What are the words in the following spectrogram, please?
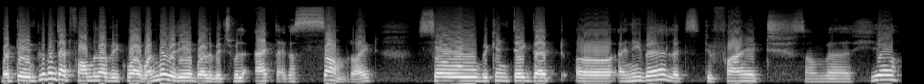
but to implement that formula we require one more variable which will act like a sum right. So we can take that uh, anywhere let's define it somewhere here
